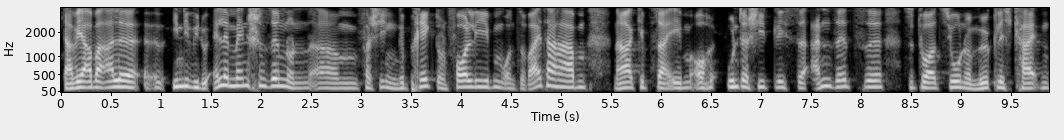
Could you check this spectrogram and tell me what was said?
Da wir aber alle äh, individuelle Menschen sind und ähm, verschieden geprägt und Vorlieben und so weiter haben, na, gibt's da eben auch unterschiedlichste Ansätze, Situationen und Möglichkeiten,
